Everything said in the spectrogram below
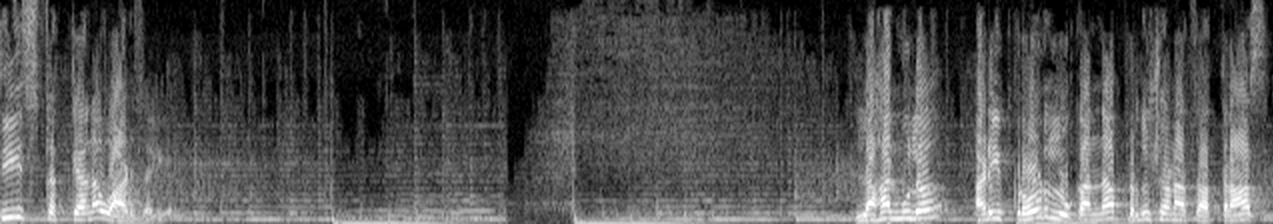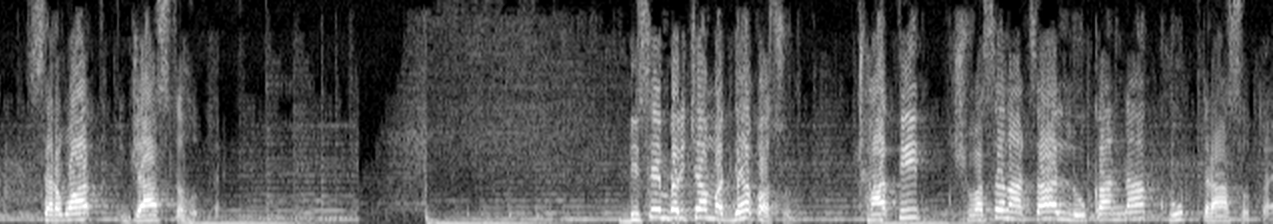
तीस टक्क्यानं वाढ झाली आहे. लहान मुलं आणि प्रौढ लोकांना प्रदूषणाचा त्रास सर्वात जास्त होत आहे डिसेंबरच्या मध्यापासून छातीत श्वसनाचा लोकांना खूप त्रास होतोय.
